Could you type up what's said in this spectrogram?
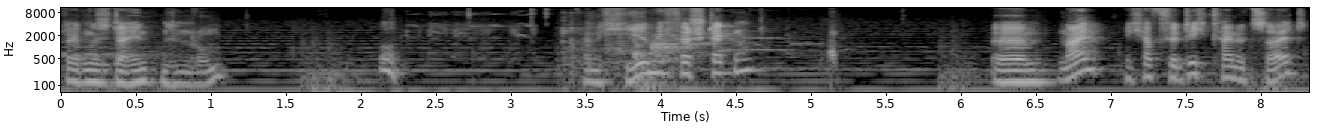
Vielleicht muss ich da hinten hin rum. Oh. Kann ich hier mich verstecken? Ähm, nein, ich habe für dich keine Zeit.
